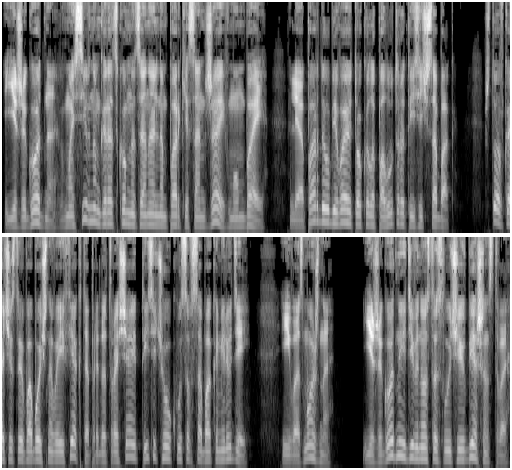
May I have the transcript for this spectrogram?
Ежегодно в массивном городском национальном парке Санджай в Мумбаи леопарды убивают около полутора тысяч собак, что в качестве побочного эффекта предотвращает тысячу укусов собаками людей и, возможно, ежегодные 90 случаев бешенства,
